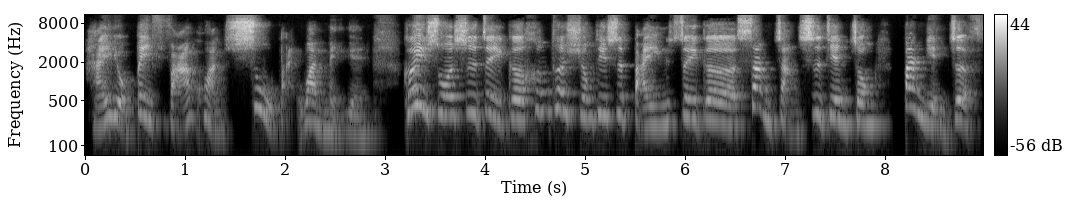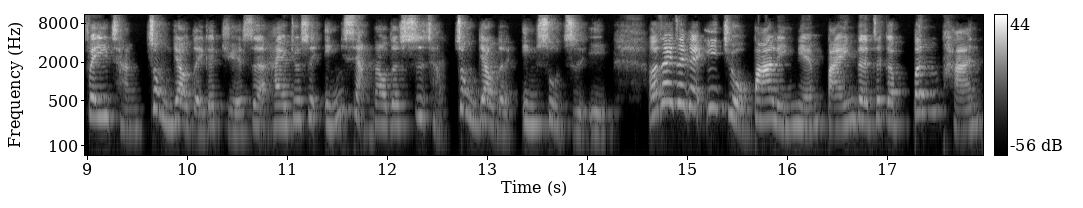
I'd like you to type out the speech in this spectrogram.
还有被罚款数百万美元。可以说是这个亨特兄弟是白银这个上涨事件中。扮演着非常重要的一个角色，还有就是影响到这市场重要的因素之一。而在这个一九八零年，白银的这个崩盘。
